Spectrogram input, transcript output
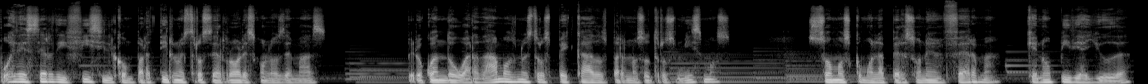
Puede ser difícil compartir nuestros errores con los demás, pero cuando guardamos nuestros pecados para nosotros mismos, somos como la persona enferma que no pide ayuda.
